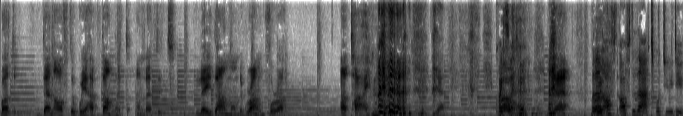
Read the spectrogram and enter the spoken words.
But then after we have done it and let it lay down on the ground for a a time, yeah, Quite Wow. some time. yeah. But then Well- af- after that, what do we do?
